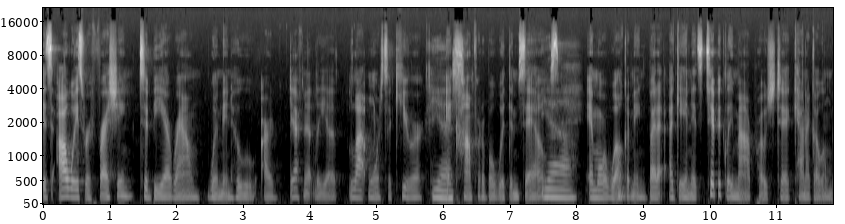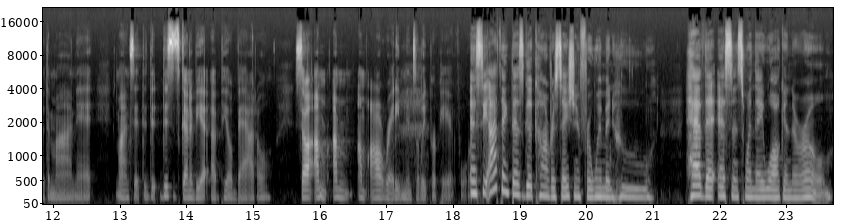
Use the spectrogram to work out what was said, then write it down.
it's always refreshing to be around women who are definitely a lot more secure and comfortable with themselves Yeah. and more welcoming. But uh, again, it's typically my approach to kind of go in with the mindset mindset that th- this is going to be an uphill battle. So I'm I'm I'm already mentally prepared for it. And see, I think that's good conversation for women who have that essence when they walk in the room.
